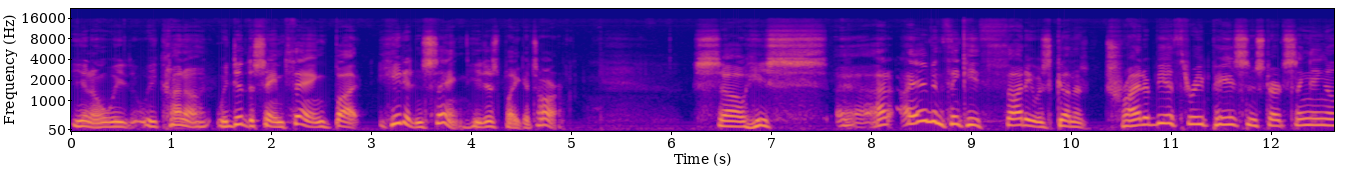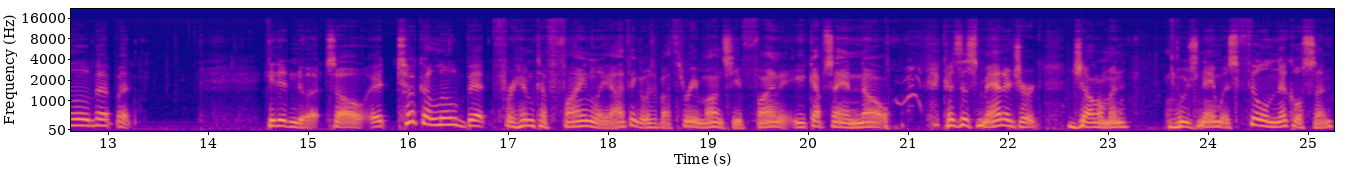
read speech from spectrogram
you know, we we kind of we did the same thing, but he didn't sing. He just played guitar. So he's, uh, I, I even think he thought he was going to try to be a three piece and start singing a little bit, but he didn't do it. So it took a little bit for him to finally, I think it was about three months, he finally, he kept saying no. Because this manager gentleman, whose name was Phil Nicholson,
